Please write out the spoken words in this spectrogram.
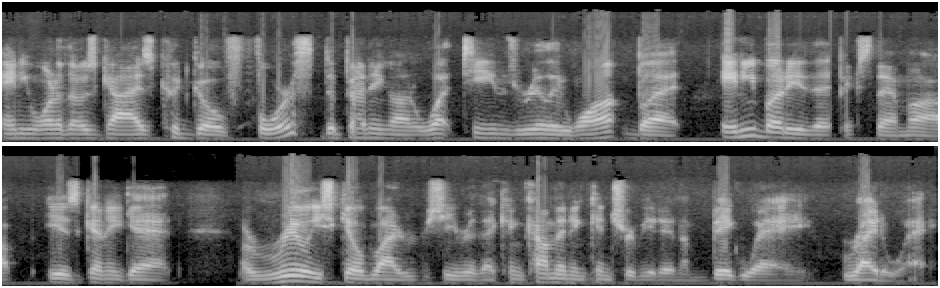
any one of those guys could go fourth, depending on what teams really want. But anybody that picks them up is going to get a really skilled wide receiver that can come in and contribute in a big way right away.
